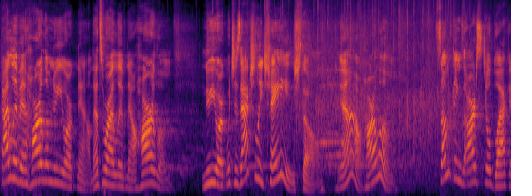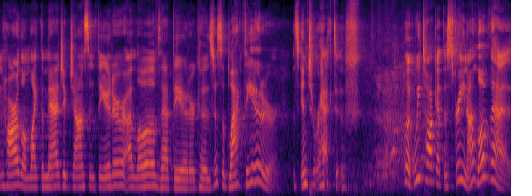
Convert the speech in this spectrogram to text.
I live in Harlem, New York now. That's where I live now. Harlem, New York, which has actually changed though. Yeah, Harlem. Some things are still black in Harlem, like the Magic Johnson Theater. I love that theater because it's a black theater. It's interactive. Look, we talk at the screen. I love that.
